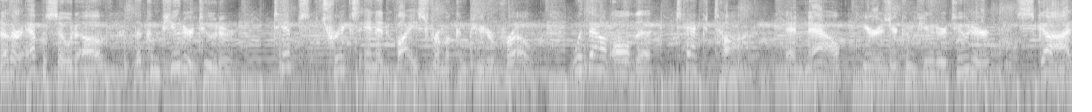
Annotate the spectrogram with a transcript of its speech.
Another episode of The Computer Tutor tips, tricks, and advice from a computer pro without all the tech talk. And now, here is your computer tutor, Scott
